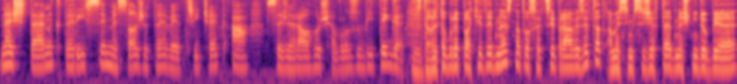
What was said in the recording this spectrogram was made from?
než ten, který si myslel, že to je větříček a sežral ho šavlozubý tygr. Zdali to bude platit i dnes, na to se chci právě zeptat. A myslím si, že v té dnešní době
